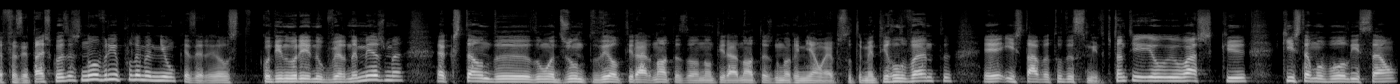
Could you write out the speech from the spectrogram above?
a fazer tais coisas, não haveria problema nenhum. Quer dizer, eles continuariam no governo na mesma, a questão de, de, um adjunto dele tirar notas ou não tirar notas numa reunião é absolutamente irrelevante e estava tudo assumido. Portanto, eu, eu acho que, que isto é uma boa lição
